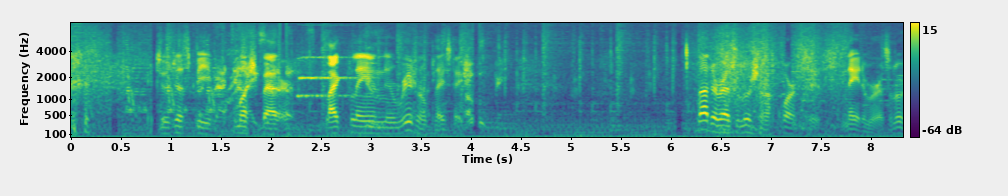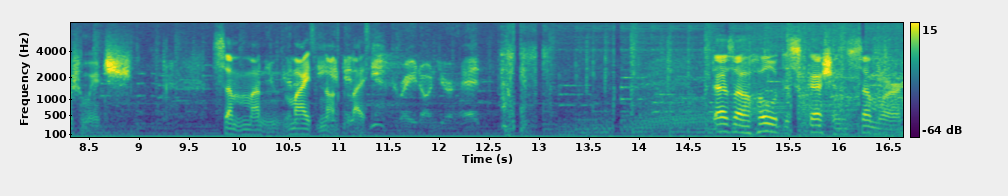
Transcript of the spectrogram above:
it will just be much better, like playing the original PlayStation. But the resolution, of course, is native resolution, which someone might not like. There's a whole discussion somewhere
